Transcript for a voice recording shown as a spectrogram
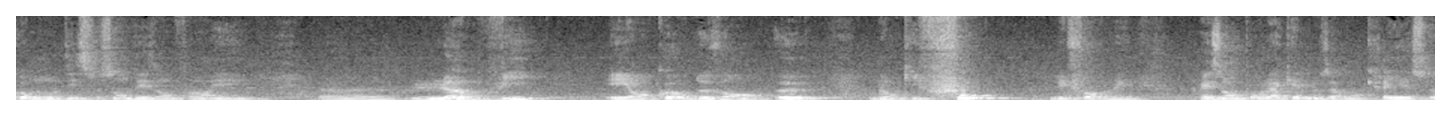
comme on dit, ce sont des enfants et euh, leur vie est encore devant eux, donc il faut les former. Raison pour laquelle nous avons créé ce,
